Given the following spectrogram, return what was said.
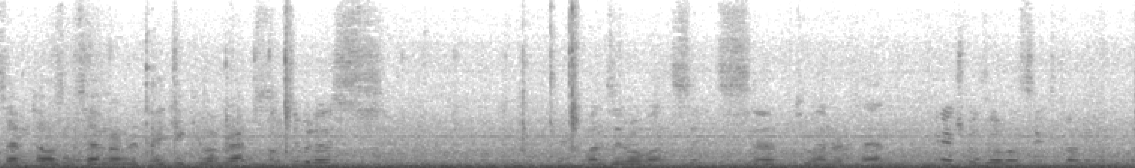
7,780 kilograms. Octibulus. 1016, uh, 210. H1016, 210.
